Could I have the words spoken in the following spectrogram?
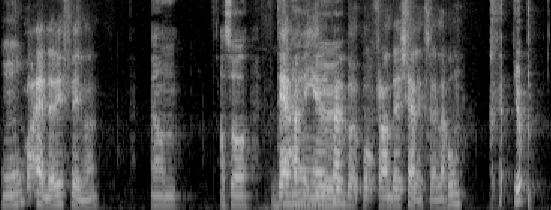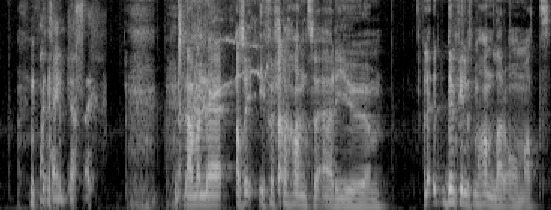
Mm. Vad händer i filmen? Um, alltså, det är han är i en ju... självuppoffrande kärleksrelation? Jupp. Att tänka sig. Nej men eh, alltså i första hand så är det ju... Eller det är en film som handlar om att...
